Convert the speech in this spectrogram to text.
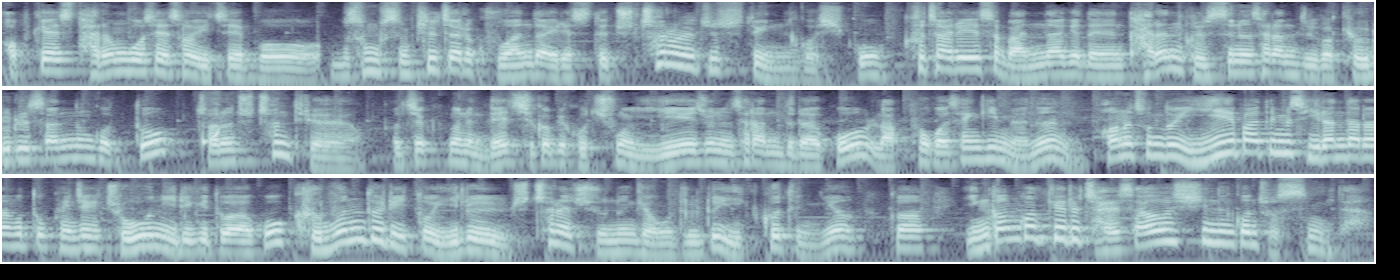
업계에서 다른 곳에서 이제 뭐 무슨 무슨 필자를 구한다 이랬을 때 추천을 해줄 수도 있는 것이고 그 자리에서 만나게 되는 다른 글 쓰는 사람들과 교류를 쌓는 것도 저는 추천드려요. 어쨌건 간에 내 직업의 고충을 이해해주는 사람들하고 라포가 생기면은 어느 정도 이해받으면서 일한다는 것도 굉장히 좋은 일이기도 하고 그분들이 또 일을 추천해 주는 경우들도 있거든요. 그러니까 인간관계를 잘 쌓으시는 건 좋습니다.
